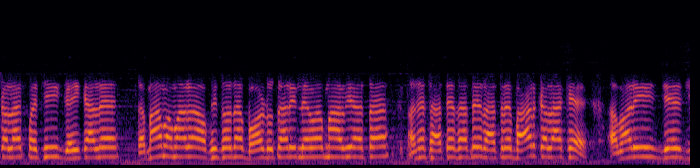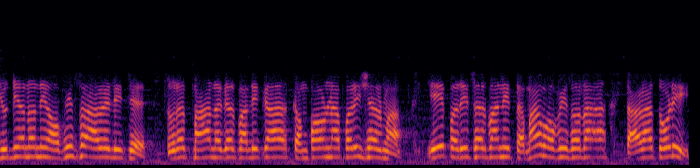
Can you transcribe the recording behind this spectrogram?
કલાક પછી ગઈકાલે તમામ અમારા ઓફિસોના બોર્ડ ઉતારી લેવામાં આવ્યા હતા અને સાથે સાથે રાત્રે બાર કલાકે અમારી જે યુનિયનોની ઓફિસો આવેલી છે, સુરત મહાનગરપાલિકા કમ્પાઉન્ડના પરિસરમાં એ પરિસરમાંની તમામ ઓફિસોના તાળા તોડી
